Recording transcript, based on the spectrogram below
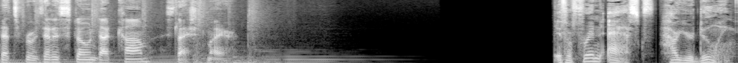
That's rosettastone.com slash admire. If a friend asks how you're doing,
